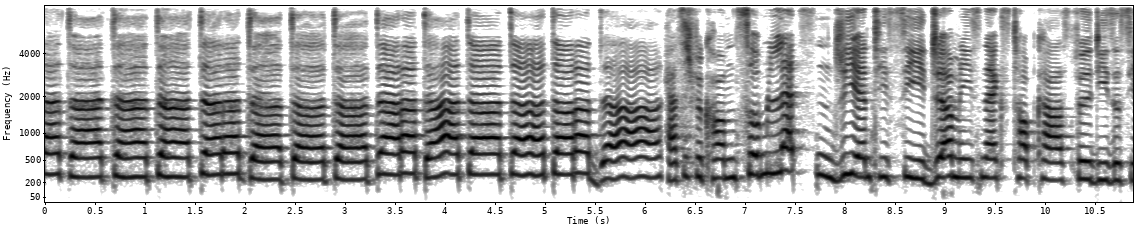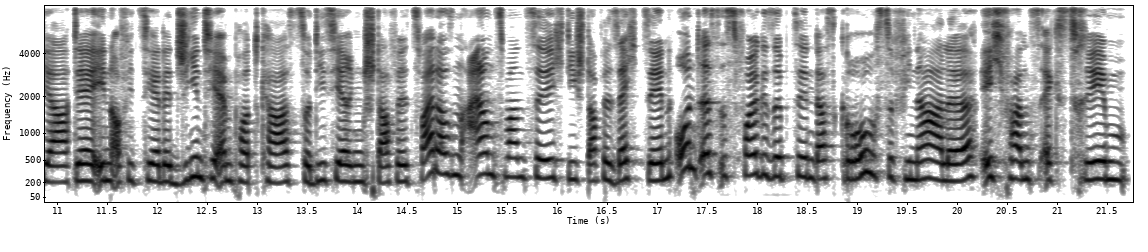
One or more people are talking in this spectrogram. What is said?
da da da da da da da da da da da da da da da. Herzlich willkommen zum letzten GNTC Germany's Next Topcast für dieses Jahr, der inoffizielle GNTM Podcast zur diesjährigen Staffel 2021, die Staffel 16 und es ist Folge 17, das große Finale. Ich fand's extrem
